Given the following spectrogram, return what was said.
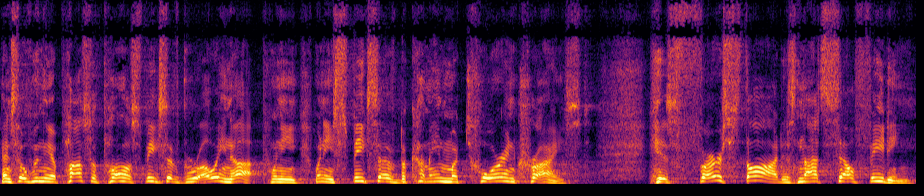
And so when the Apostle Paul speaks of growing up, when he, when he speaks of becoming mature in Christ, his first thought is not self feeding.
